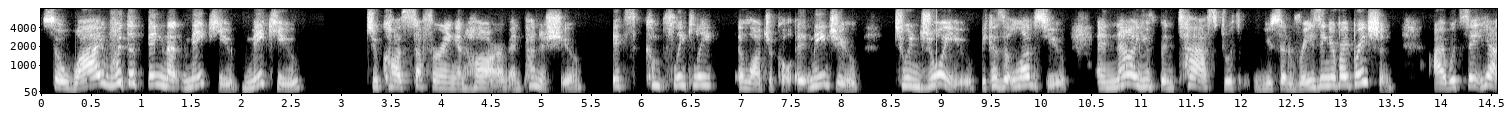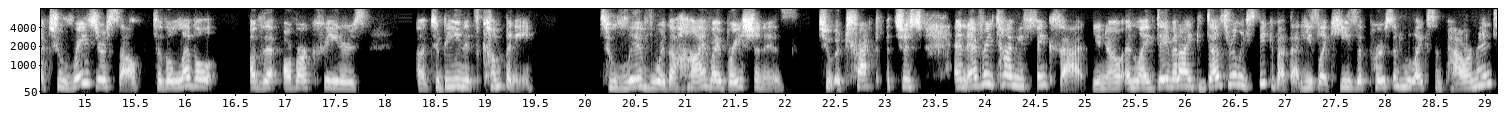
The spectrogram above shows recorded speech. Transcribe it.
So why would the thing that make you make you to cause suffering and harm and punish you? It's completely illogical. It made you to enjoy you because it loves you. And now you've been tasked with, you said, raising your vibration. I would say, yeah, to raise yourself to the level of the of our creators, uh, to be in its company, to live where the high vibration is, to attract just and every time you think that, you know, and like David Icke does really speak about that. He's like, he's a person who likes empowerment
